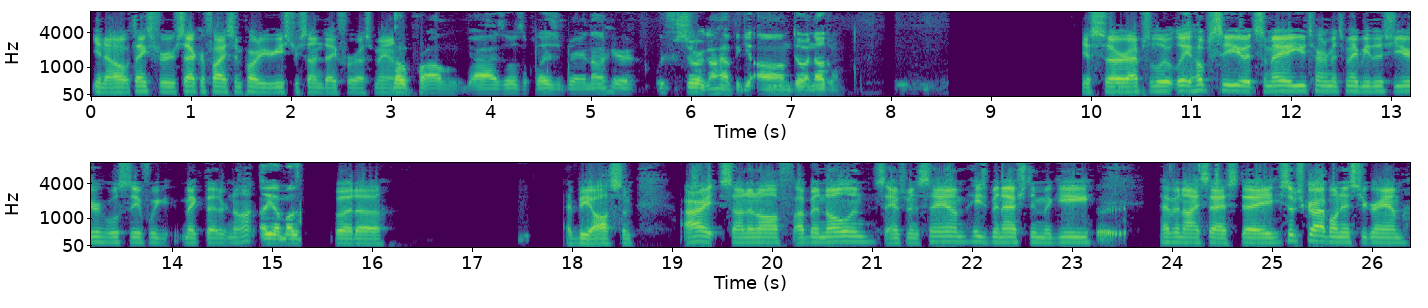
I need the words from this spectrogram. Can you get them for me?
you know, thanks for sacrificing part of your Easter Sunday for us, man. No problem, guys. It was a pleasure being on here. We for sure are gonna have to get um do another one. Yes, sir. Absolutely. Hope to see you at some AAU tournaments maybe this year. We'll see if we make that or not. Oh yeah, most But uh that'd be awesome. All right, signing off. I've been Nolan. Sam's been Sam. He's been Ashton Magee. Have a nice ass day. Subscribe on Instagram.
